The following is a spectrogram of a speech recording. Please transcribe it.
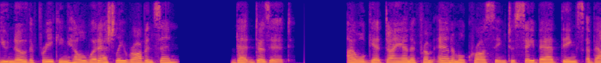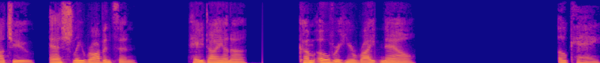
You know the freaking hell what Ashley Robinson? That does it. I will get Diana from Animal Crossing to say bad things about you, Ashley Robinson. Hey Diana. Come over here right now. Okay,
